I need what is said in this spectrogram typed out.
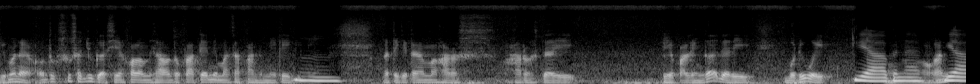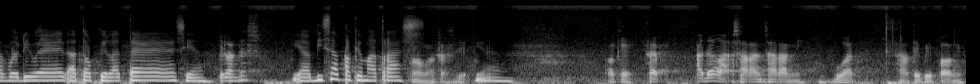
gimana ya untuk susah juga sih ya kalau misalnya untuk latihan di masa pandemi kayak gini Hmm. berarti kita memang harus harus dari ya paling enggak dari body weight Ya benar. Oh, kan? Ya body weight atau pilates ya. pilates Ya bisa pakai matras. oh matras dia Ya. oke Feb ada nggak saran-saran nih buat healthy people nih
